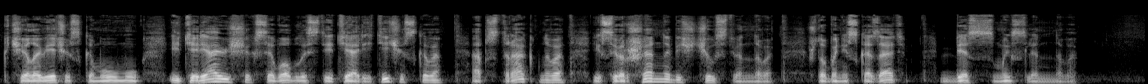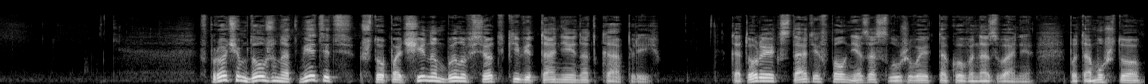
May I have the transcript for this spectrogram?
к человеческому уму и теряющихся в области теоретического, абстрактного и совершенно бесчувственного, чтобы не сказать бессмысленного. Впрочем, должен отметить, что по чинам было все-таки витание над каплей, которое, кстати, вполне заслуживает такого названия, потому что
